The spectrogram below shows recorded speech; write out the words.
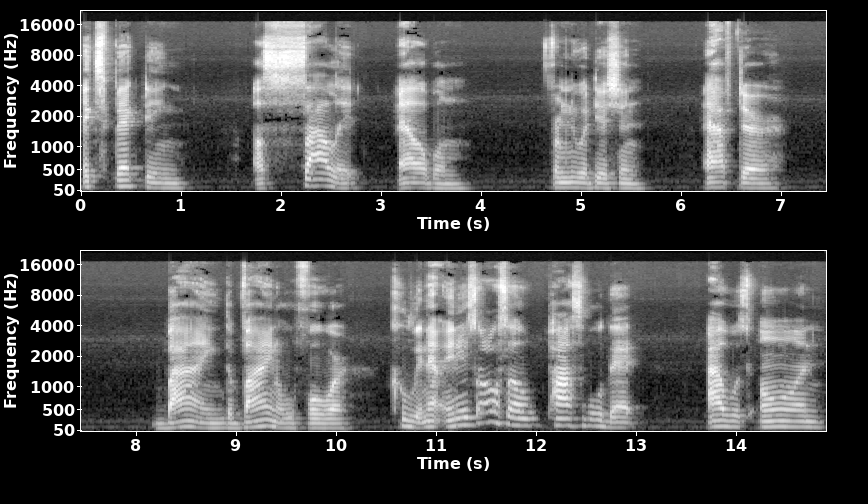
expecting a solid album from New Edition after buying the vinyl for Cool It Now. And it's also possible that I was on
